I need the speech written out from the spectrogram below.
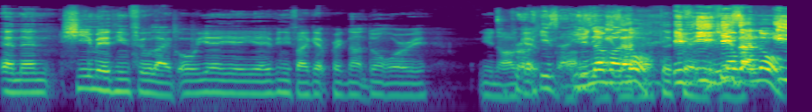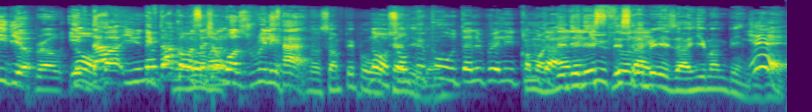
and then she made him feel like, oh yeah, yeah, yeah. Even if I get pregnant, don't worry. You know, Bro, get. he's a, you he's, never he's a- know. if he, he's never an know. idiot, bro. If No, that, but you if that conversation man. was really had, No, some people no, will tell some you, people though. deliberately do Come on, that, thi- and thi- then this this celebrity like, is a human being. yeah, well, and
